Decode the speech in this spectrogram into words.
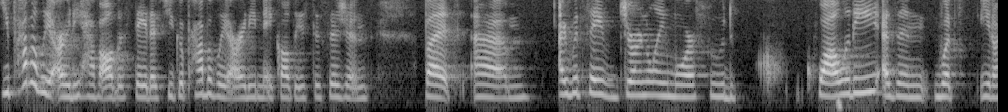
you probably already have all this data so you could probably already make all these decisions but um, i would say journaling more food quality as in what's you know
